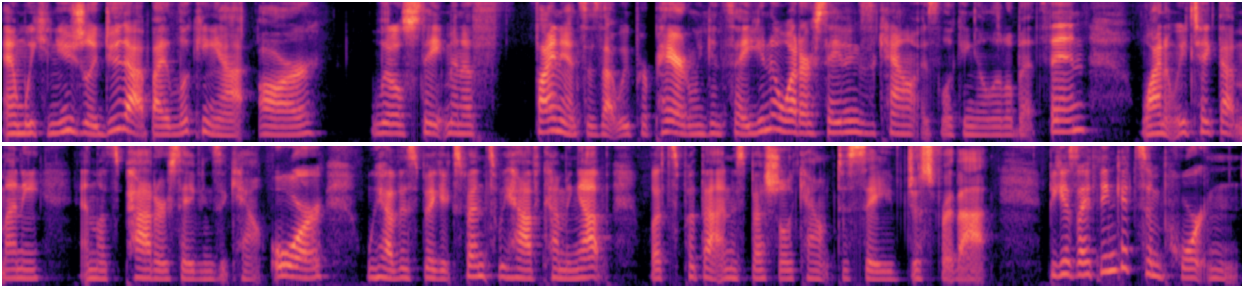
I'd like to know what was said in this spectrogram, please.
and we can usually do that by looking at our little statement of finances that we prepared we can say you know what? Our savings account is looking a little bit thin. Why don't we take that money and let's pad our savings account? Or we have this big expense we have coming up let's put that in a special account to save just for that. Because I think it's important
